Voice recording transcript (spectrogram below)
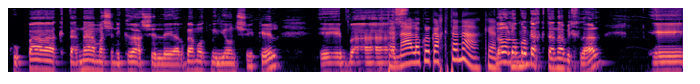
קופה קטנה, מה שנקרא, של 400 מיליון שקל. אה, קטנה, לא כל כך קטנה, כן. לא, לא כל כך קטנה בכלל. אה,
